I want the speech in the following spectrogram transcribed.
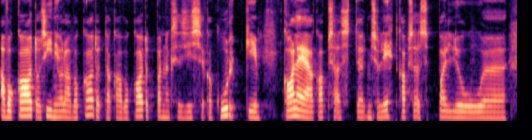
avokaado, siin ei ole avokaadot, aga avokaadot pannakse sisse ka kurki, kaleakapsast, mis on lehtkapsas, palju äh,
